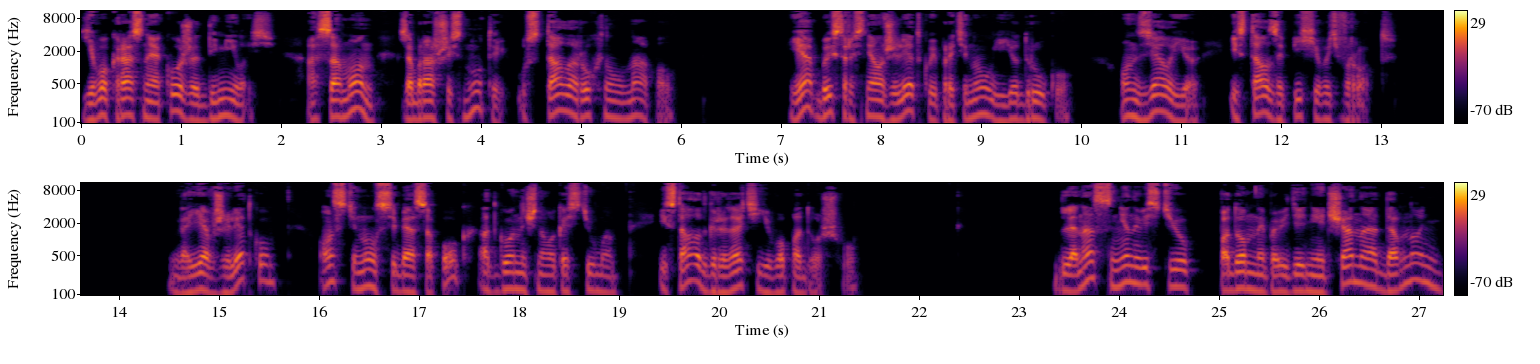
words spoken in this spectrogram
Его красная кожа дымилась, а сам он, забравшись внутрь, устало рухнул на пол. Я быстро снял жилетку и протянул ее другу. Он взял ее и стал запихивать в рот. Доев жилетку, он стянул с себя сапог от гоночного костюма и стал отгрызать его подошву. Для нас с ненавистью подобное поведение Чана давно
